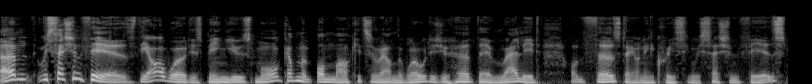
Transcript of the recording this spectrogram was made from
Um, recession fears. The R word is being used more. Government bond markets around the world, as you heard there, rallied on Thursday on increasing recession fears.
